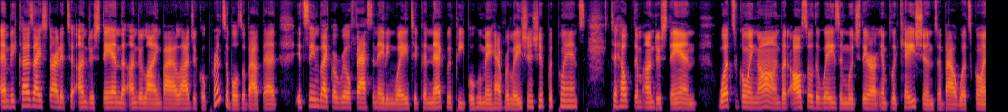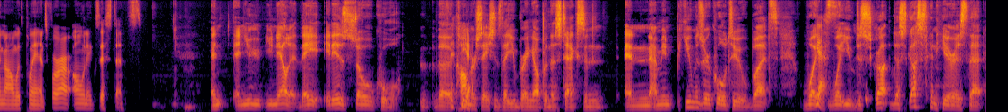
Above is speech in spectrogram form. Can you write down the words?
And because I started to understand the underlying biological principles about that, it seemed like a real fascinating way to connect with people who may have relationship with plants to help them understand what's going on, but also the ways in which there are implications about what's going on with plants for our own existence. And and you you nailed it. They it is so cool the conversations yeah. that you bring up in this text and and I mean humans are cool too, but what yes. what you've discuss, discussed in here is that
